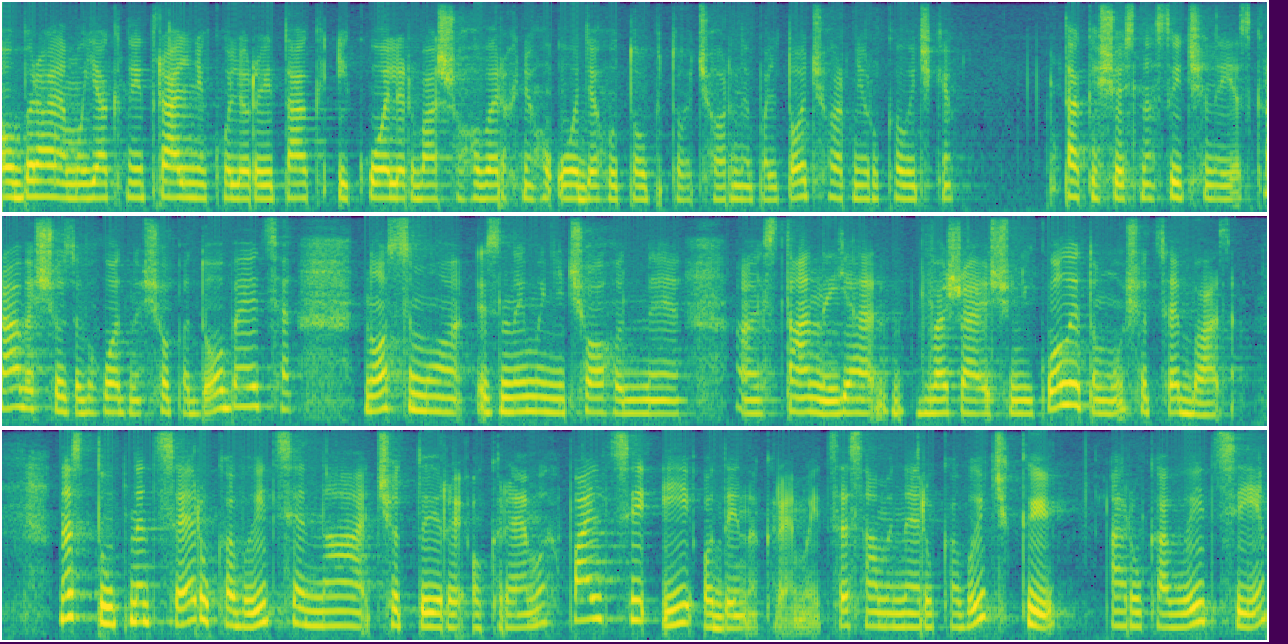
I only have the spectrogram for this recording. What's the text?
Обираємо як нейтральні кольори, так і колір вашого верхнього одягу, тобто чорне пальто, чорні рукавички. Так і щось насичене, яскраве, що завгодно, що подобається. Носимо з ними нічого не е, стане. Я вважаю, що ніколи, тому що це база. Наступне це рукавиці на 4 окремих пальці і один окремий. Це саме не рукавички, а рукавиці.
